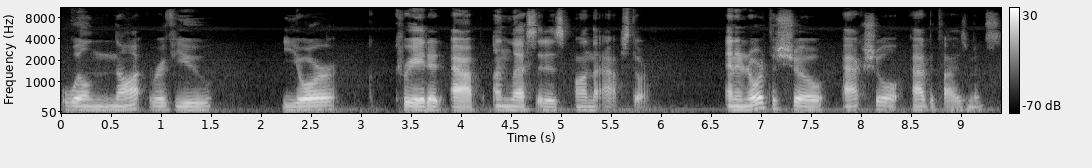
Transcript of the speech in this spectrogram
will not review your created app unless it is on the App Store. And in order to show actual advertisements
